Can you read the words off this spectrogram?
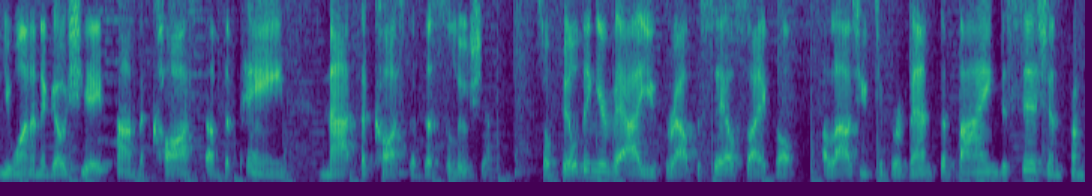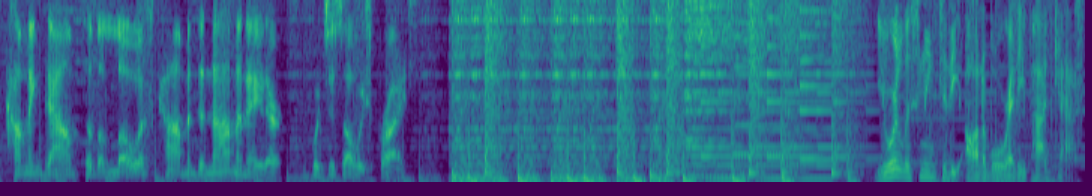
you want to negotiate on the cost of the pain, not the cost of the solution. So, building your value throughout the sales cycle allows you to prevent the buying decision from coming down to the lowest common denominator, which is always price. You're listening to the Audible Ready podcast,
